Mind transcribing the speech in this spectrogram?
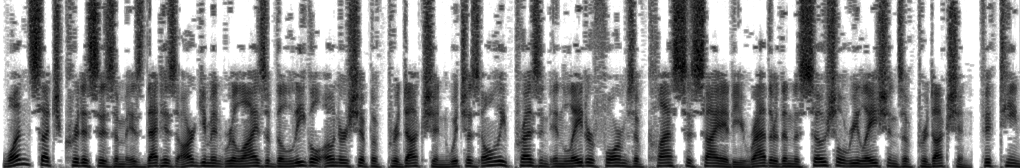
One such criticism is that his argument relies of the legal ownership of production which is only present in later forms of class society rather than the social relations of production. 15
